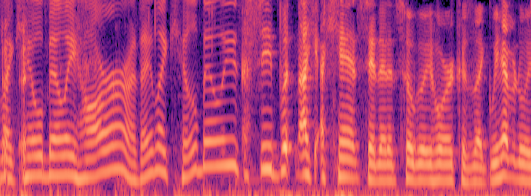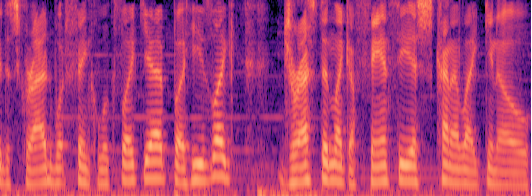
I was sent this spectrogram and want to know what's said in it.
like hillbilly horror? Are they like hillbillies? Uh, see, but I, I can't say that it's hillbilly horror because like we haven't really described what Fink looks like yet. But he's like dressed in like a fancy-ish kind of like you know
